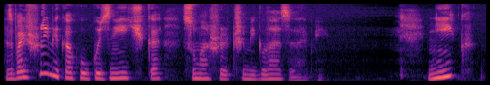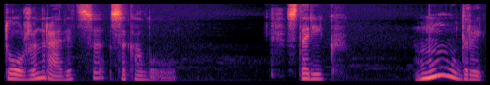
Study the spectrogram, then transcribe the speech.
с большими, как у кузнечика, сумасшедшими глазами. Ник тоже нравится Соколову. Старик, мудрый,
